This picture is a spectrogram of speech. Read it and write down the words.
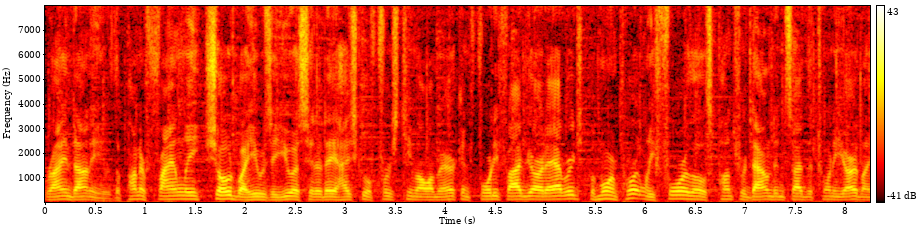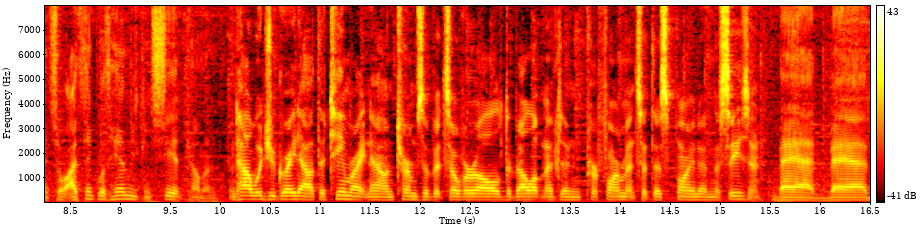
Ryan Donahue. The punter finally showed why he was a USA Today high school first team All American, 45 yard average. But more importantly, four of those punts were downed inside the 20 yard line. So I think with him, you can see it coming. And how would you grade out the team right now in terms of its overall development and performance at this point in the season? Bad, bad.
